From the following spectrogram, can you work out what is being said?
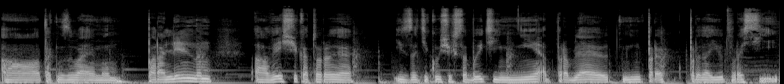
а, так называемым параллельным, вещи, которые из-за текущих событий не отправляют, не продают в России.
